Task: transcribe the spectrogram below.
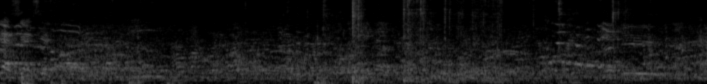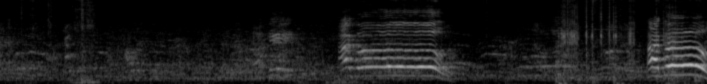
Yes, yes, yes. Okay. I go. I go.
